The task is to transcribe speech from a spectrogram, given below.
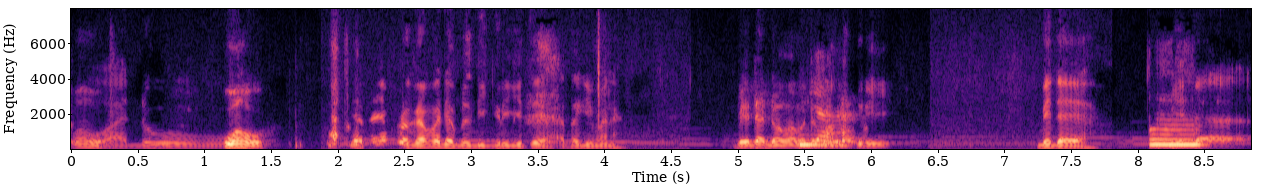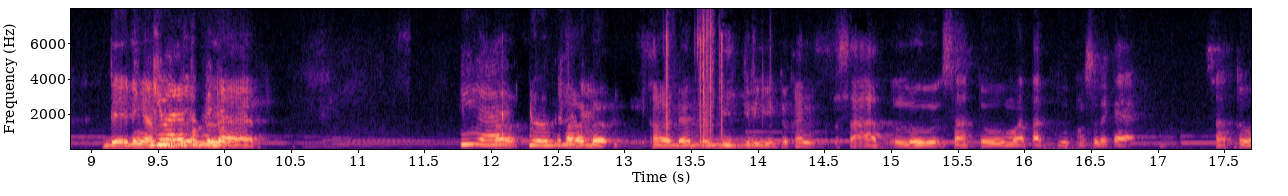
Wow. Waduh. Wow. Jatuhnya program double degree gitu ya atau gimana? Beda dong sama Iya. double degree. Beda ya? Hmm, Beda. Dia ini ngambil Gimana dua tuh beda? gelar. Iya, Kalau- dua Kalau gelar. do- kalau double degree itu kan saat lu satu mata ku- maksudnya kayak satu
